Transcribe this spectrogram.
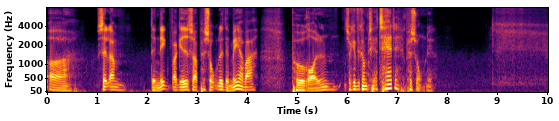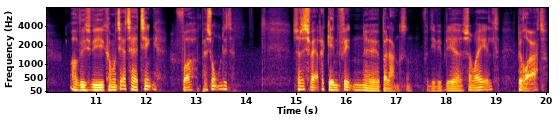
Og selvom den ikke var givet så personligt, det mere var på rollen, så kan vi komme til at tage det personligt. Og hvis vi kommer til at tage ting for personligt, så er det svært at genfinde øh, balancen, fordi vi bliver som regel berørt,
